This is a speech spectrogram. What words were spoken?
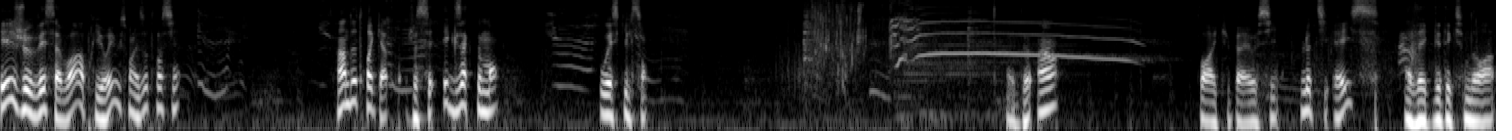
Et je vais savoir, a priori, où sont les autres aussi. 1, 2, 3, 4. Je sais exactement où est-ce qu'ils sont. De 1. Pour récupérer aussi le petit ace avec détection d'aura.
